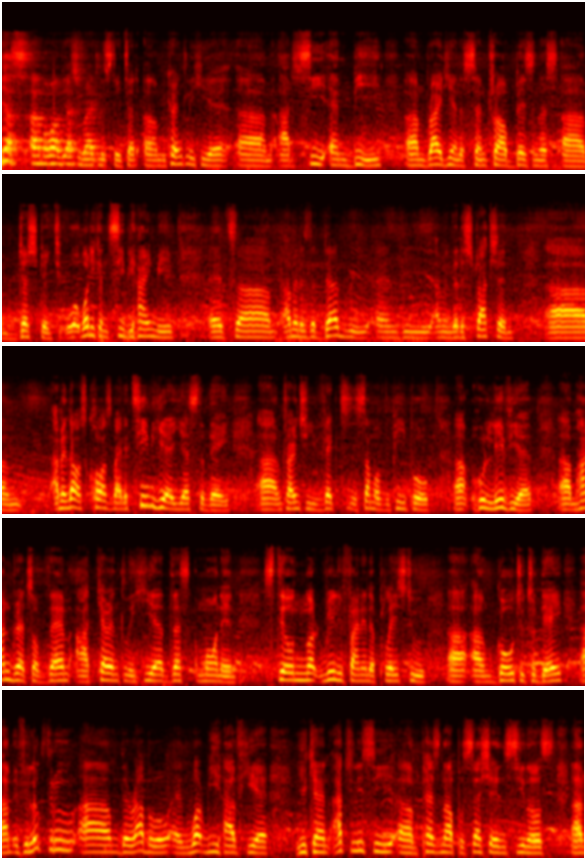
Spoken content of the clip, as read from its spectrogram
Yes, um, as you rightly stated, um, we're currently here um, at CMB, um, right here in the Central Business um, District. What you can see behind me, it's um, I mean, it's the debris and the I mean the destruction. I mean, that was caused by the team here yesterday, um, trying to evict some of the people uh, who live here. Um, hundreds of them are currently here this morning, still not really finding a place to um, go to today. Um, if you look through um, the rubble and what we have here, you can actually see um, personal possessions, you know,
